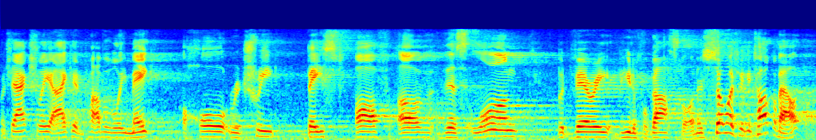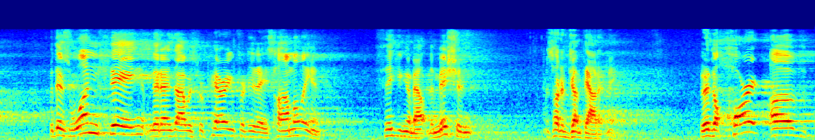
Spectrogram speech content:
which actually I could probably make a whole retreat based off of this long but very beautiful gospel. And there's so much we could talk about, but there's one thing that as I was preparing for today's homily and thinking about the mission, sort of jumped out at me. At the heart of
